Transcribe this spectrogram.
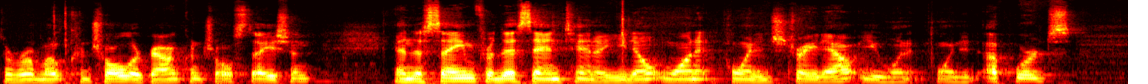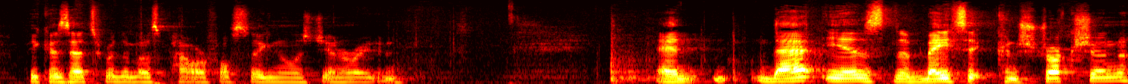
the remote control or ground control station. And the same for this antenna. You don't want it pointed straight out, you want it pointed upwards because that's where the most powerful signal is generated. And that is the basic construction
